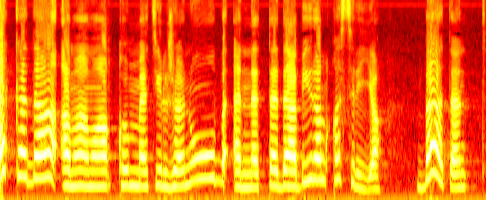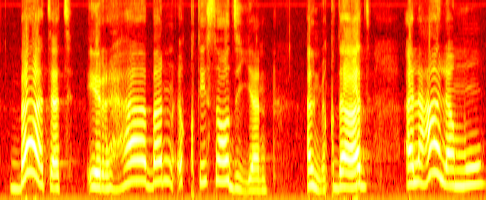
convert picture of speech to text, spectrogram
أكد أمام قمة الجنوب أن التدابير القسرية باتت باتت إرهابا اقتصاديا. المقداد العالم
